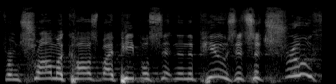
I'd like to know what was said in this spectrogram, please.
from trauma caused by people sitting in the pews. It's a truth.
